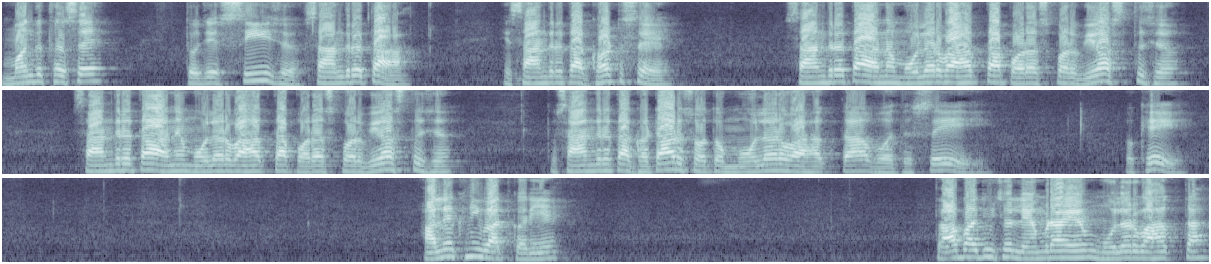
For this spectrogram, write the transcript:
મંદ થશે તો જે સી છે, સાંદ્રતા, એ સાંદ્રતા ઘટશે. સાંદ્રતા અને મોલર વાહકતા પરસ્પર વ્યસ્ત છે. સાંદ્રતા અને મોલર વાહકતા પરસ્પર વ્યસ્ત છે. તો સાંદ્રતા ઘટાડશો તો મોલર વાહકતા વધશે. ઓકે? આલેખની વાત કરીએ. તો આ બાજુ છે લેમડા એમ મોલર વાહકતા.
